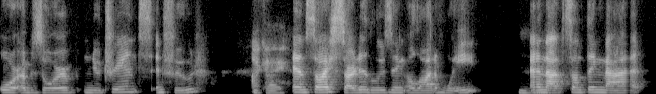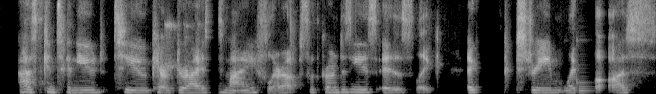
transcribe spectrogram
or absorb nutrients in food. okay And so I started losing a lot of weight Mhm. and that's something that has continued to characterize my flare-ups with Crohn's disease is like extreme like loss.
